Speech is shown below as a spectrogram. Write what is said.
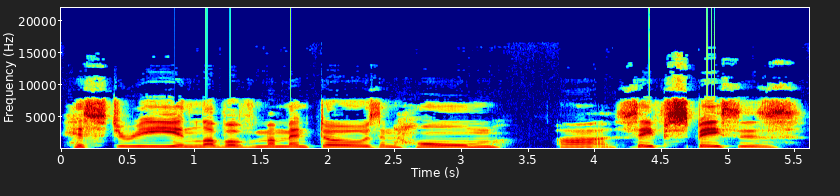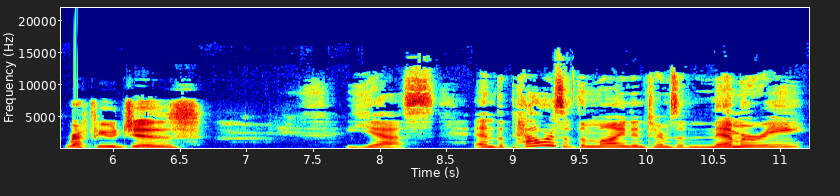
history and love of mementos and home, uh, safe spaces, refuges. Yes. And the powers of the mind in terms of memory,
